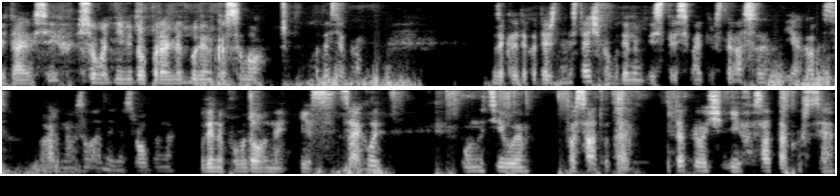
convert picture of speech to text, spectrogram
Вітаю всіх! Сьогодні відеоперегляд будинку село Одесівка. Закрите котежне містечко, будинок 230 метрів з терасою, є газ, гарне озеленення зроблено. Будинок побудований із цегли повноцілої, фасад утеплювач і фасад також це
